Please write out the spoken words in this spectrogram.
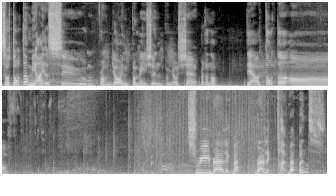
So total may I assume from your information, from your share, but not there are total of three relic wep relic type weapons.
